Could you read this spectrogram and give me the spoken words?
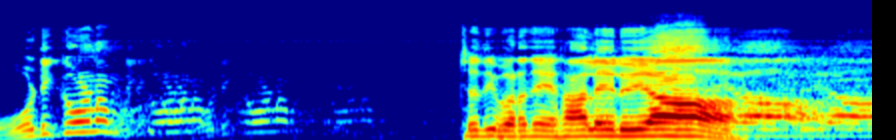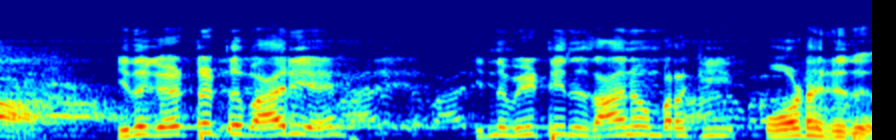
ഓടിക്കോണം. ചതി പറഞ്ഞേ ഹാലേലുയാ. ഇത് കേട്ടിട്ട് ഭാര്യയെ ഇന്ന് വീട്ടിൽ നിന്ന് സാധനവും പറക്കി ഓടരുത്.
